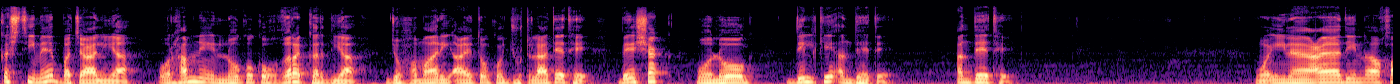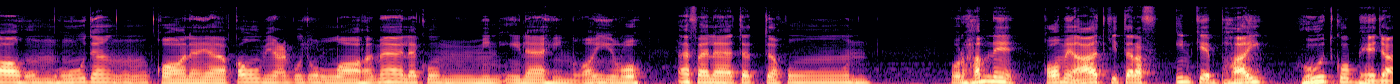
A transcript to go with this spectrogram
کشتی میں بچا لیا۔ اور ہم نے ان لوگوں کو غرق کر دیا جو ہماری آیتوں کو جھٹلاتے تھے۔ بے شک وہ لوگ دل کے اندھے تھے۔ اندھے تھے۔ وَإِلَى عَادٍ أَخَاهُمْ هُودًا قَالَ يَا قَوْمِ اعْبُدُوا اللَّهَ مَا لَكُمْ مِنْ إِلَٰهٍ غَيْرُهُ أَفَلَا تَتَّقُونَ۔ اور ہم نے قوم عاد کی طرف ان کے بھائی ہود کو بھیجا۔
